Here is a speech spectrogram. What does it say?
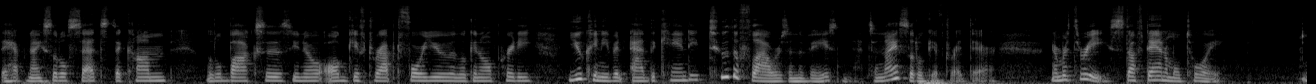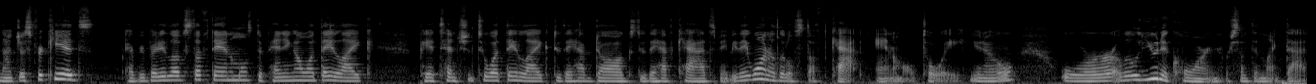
They have nice little sets that come little boxes you know all gift wrapped for you and looking all pretty. You can even add the candy to the flowers in the vase that's a nice little gift right there. Number three stuffed animal toy. Not just for kids. Everybody loves stuffed animals depending on what they like. Pay attention to what they like. Do they have dogs? Do they have cats? Maybe they want a little stuffed cat animal toy you know or a little unicorn or something like that.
